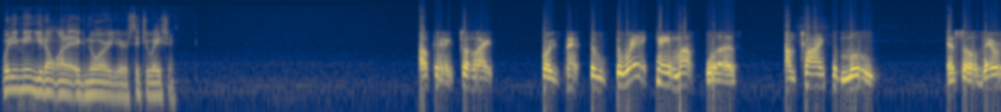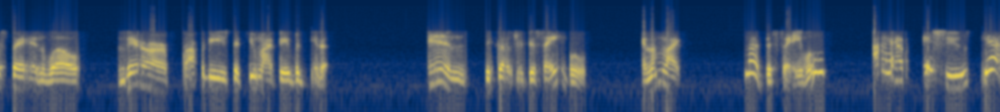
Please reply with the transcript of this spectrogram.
what do you mean you don't want to ignore your situation? Okay, so like, for example, the, the way it came up was I'm trying to move. And so they were saying, well, there are properties that you might be able to get in because you're disabled. And I'm like, I'm not disabled. I have issues. Yes,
